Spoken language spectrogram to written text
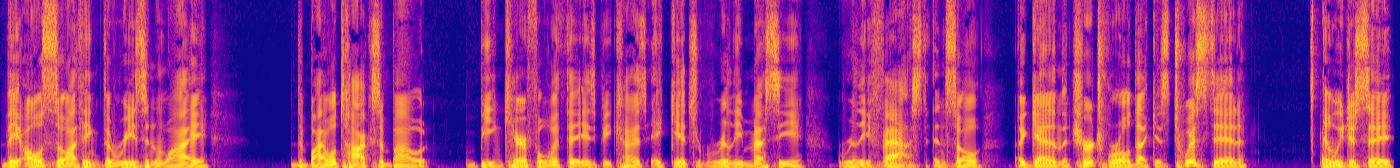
they also, I think, the reason why the Bible talks about being careful with it is because it gets really messy really fast. And so, again, in the church world, that gets twisted, and we just say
